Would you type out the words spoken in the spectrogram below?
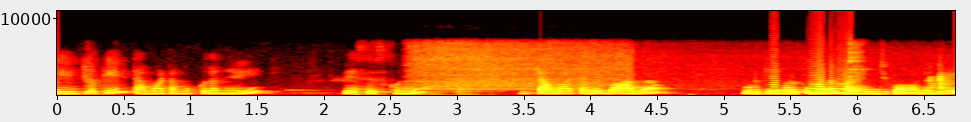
దీంట్లోకి టమాటా ముక్కలు అనేవి వేసేసుకొని టమాటాని బాగా ఉడికే వరకు మనం మగ్గించుకోవాలండి.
